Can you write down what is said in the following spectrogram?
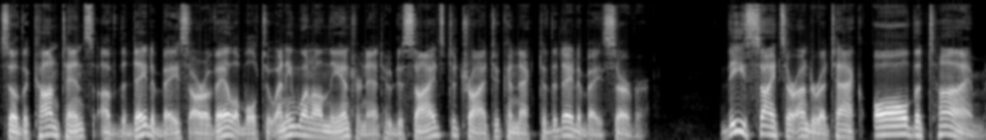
So the contents of the database are available to anyone on the internet who decides to try to connect to the database server. These sites are under attack all the time,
